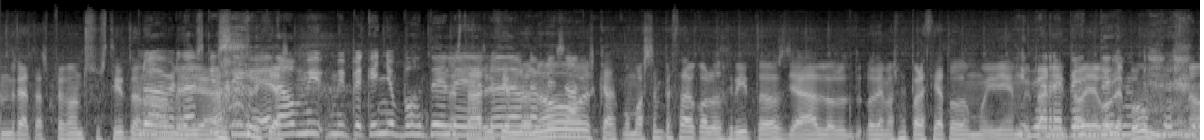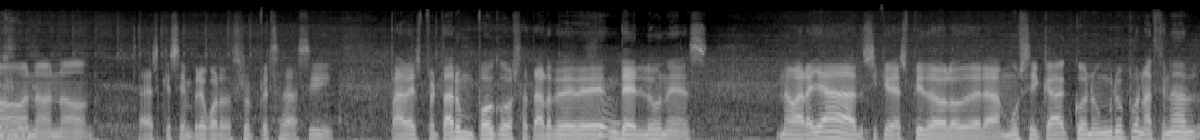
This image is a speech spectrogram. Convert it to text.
Que Andrea, te has pegado un sustito, ¿no? No, la verdad es Media- que sí, he dado mi, mi pequeño bote de estabas diciendo, no, mesa. es que como has empezado con los gritos, ya lo, lo demás me parecía todo muy bien, Y muy de planito, y de ¡pum! No, no, no. Sabes que siempre guardo sorpresas así, para despertar un poco esta tarde de- del lunes. No, ahora ya sí que despido lo de la música con un grupo nacional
